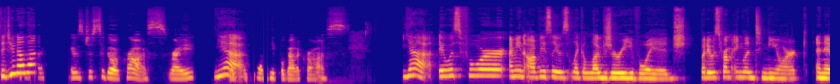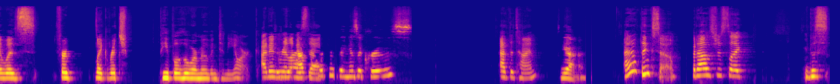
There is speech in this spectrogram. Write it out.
Did you know that? It was just to go across, right? Yeah. Like, how people got across. Yeah, it was for, I mean, obviously it was like a luxury voyage, but it was from England to New York and it was for like rich people who were moving to New York. I didn't Did realize that such a thing as a cruise. at the time. Yeah. I don't think so. But I was just like, this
